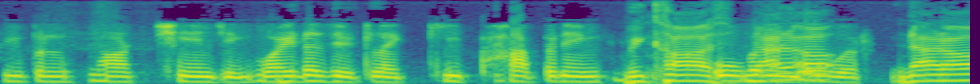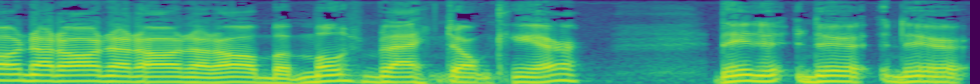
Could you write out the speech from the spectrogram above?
people not changing? Why does it like keep happening? Because over not and all, over? not all, not all, not all, not all, but most blacks don't care. They they're they're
